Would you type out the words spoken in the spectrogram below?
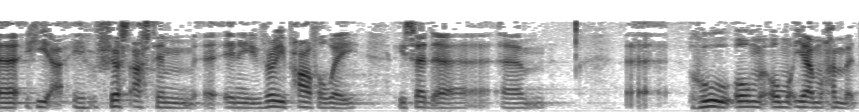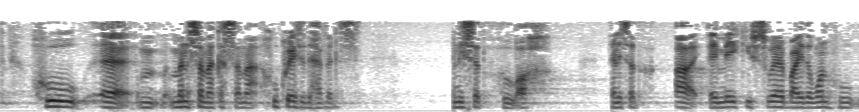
uh, he, uh, he, first asked him uh, in a very powerful way. He said, uh, um, uh, "Who, O, o Ya Muhammad, who man samaka sama, who created the heavens?" And he said, "Allah." And he said, I, I make you swear by the one who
